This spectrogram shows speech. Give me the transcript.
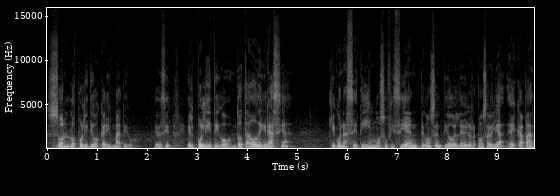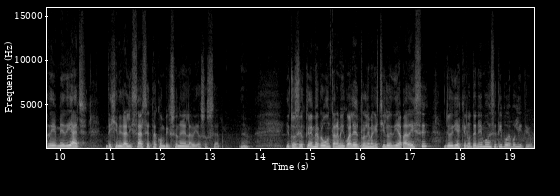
son los políticos carismáticos. Es decir, el político dotado de gracia, que con ascetismo suficiente, con sentido del deber y responsabilidad, es capaz de mediar, de generalizarse estas convicciones en la vida social. Y entonces, si ustedes me preguntan a mí cuál es el problema que Chile hoy día padece, yo diría es que no tenemos ese tipo de políticos.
